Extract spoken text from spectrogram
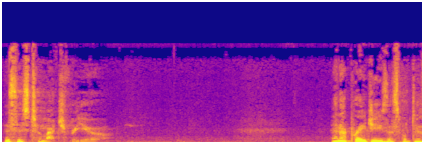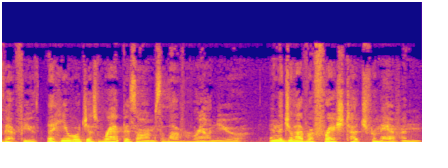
This is too much for you. And I pray Jesus will do that for you, that he will just wrap his arms of love around you, and that you'll have a fresh touch from heaven.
